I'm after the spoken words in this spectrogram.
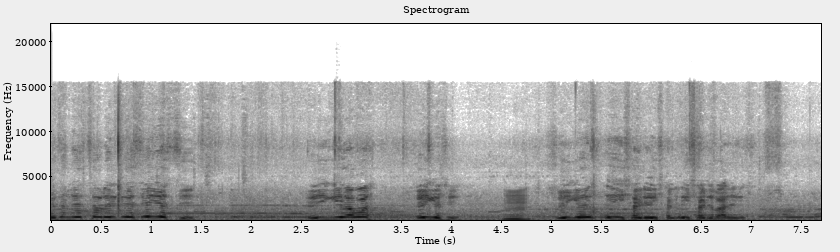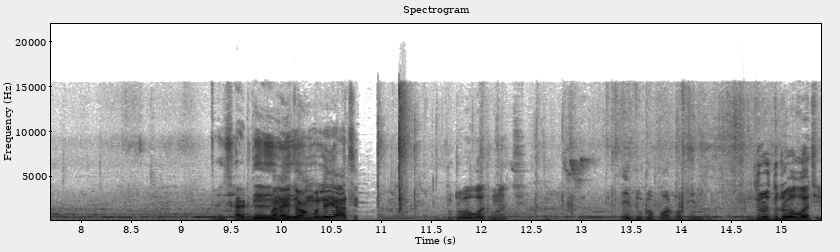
এখানে এসছে আর এই তো এসে এই এসছে। এই গিয়ে আবার এই গেছে। এই গিয়ে এই সাইডে এই সাইড এই সাইডে বাইরে গেছে। এই সাইড দিয়ে মানে এই জঙ্গলেই আছে। দুটো বাবু আছে মনে হচ্ছে। এই দুটো পর পর কিন্তু। দুটো দুটো বাবু আছে।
